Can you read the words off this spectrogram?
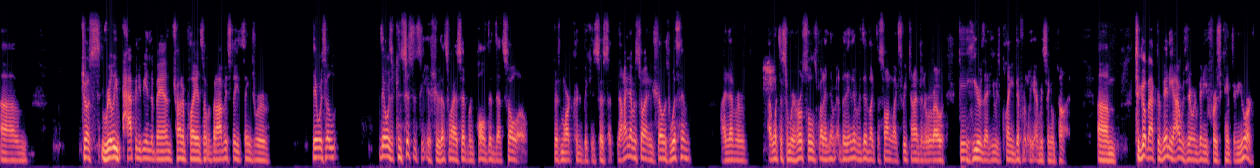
Um, just really happy to be in the band, trying to play and stuff. But obviously things were there was a there was a consistency issue. That's why I said when Paul did that solo, because Mark couldn't be consistent. Now I never saw any shows with him. I never I went to some rehearsals, but I never, but they never did like the song like three times in a row to hear that he was playing differently every single time. Um, to go back to Vinny, I was there when Vinny first came to New York.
